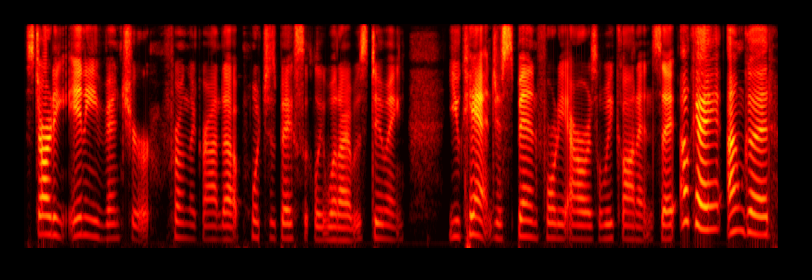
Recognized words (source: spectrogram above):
starting any venture from the ground up, which is basically what I was doing, you can't just spend 40 hours a week on it and say, "Okay, I'm good."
